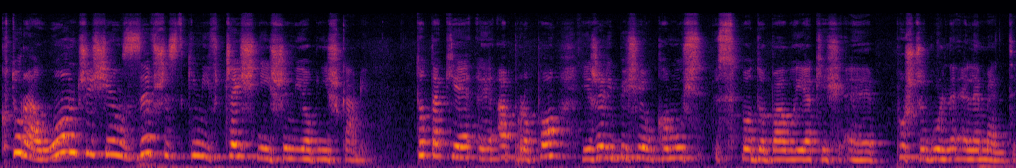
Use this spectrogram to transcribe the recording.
która łączy się ze wszystkimi wcześniejszymi obniżkami. To takie e, a propos, jeżeli by się komuś spodobały jakieś e, poszczególne elementy.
